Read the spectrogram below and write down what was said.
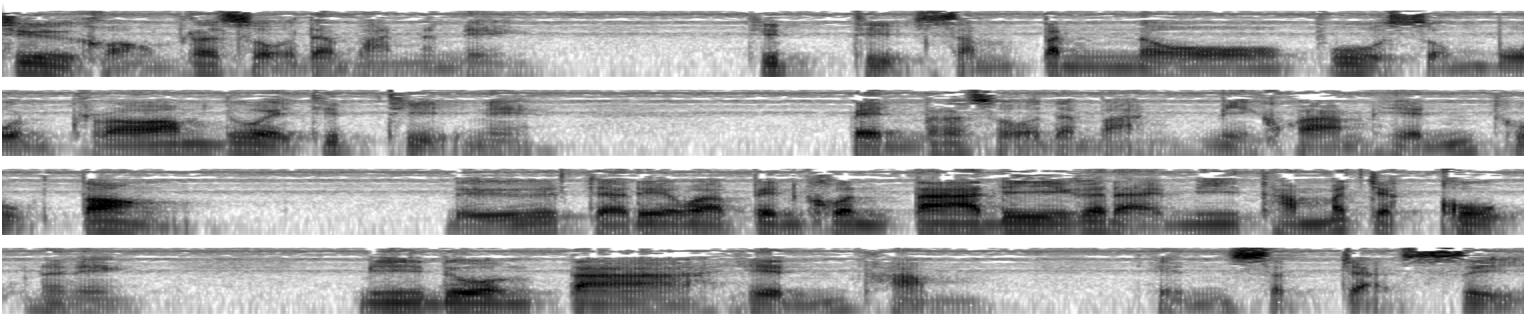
ชื่อของพระโสดาบันนั่นเอง ทิฏฐิสัมปันโนผู้สมบูรณ์พร้อมด้วยทิฏฐิเนี่ยเป็นพระโสดาบันมีความเห็นถูกต้อง หรือจะเรียกว่าเป็นคนตาดีก็ได้มีธรรมจักขุนั่นเอง มีดวงตาเห็นธรรม เห็นสัจจะสี่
